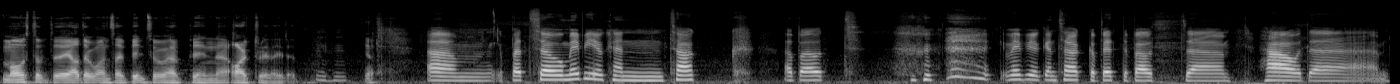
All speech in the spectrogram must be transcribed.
most of the other ones I've been to have been uh, art related. Mm-hmm. Yeah. Um, but so maybe you can talk about maybe you can talk a bit about um, how the um,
